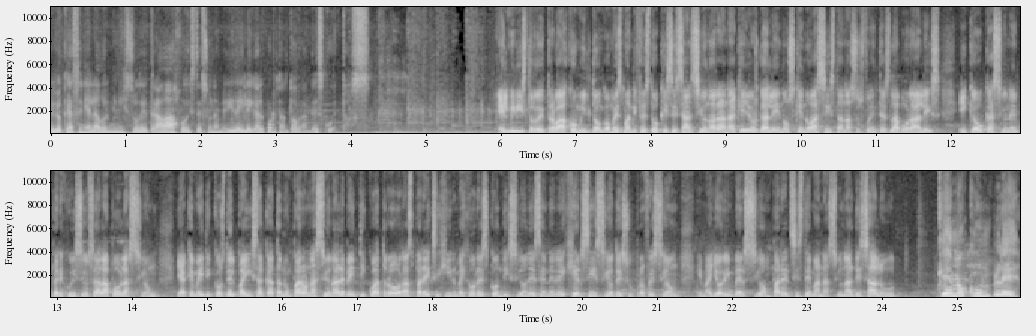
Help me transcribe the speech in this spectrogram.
Y lo que ha señalado el ministro de Trabajo, esta es una medida ilegal, por tanto habrán descuentos. El ministro de Trabajo, Milton Gómez, manifestó que se sancionarán a aquellos galenos que no asistan a sus fuentes laborales y que ocasionen perjuicios a la población, ya que médicos del país acatan un paro nacional de 24 horas para exigir mejores condiciones en el ejercicio de su profesión y mayor inversión para el Sistema Nacional de Salud. ¿Qué no cumple?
